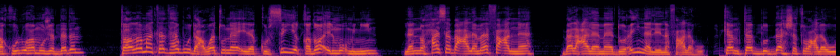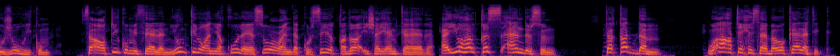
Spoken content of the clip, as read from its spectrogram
أقولها مجددا. طالما تذهب دعوتنا إلى كرسي قضاء المؤمنين لن نحاسب على ما فعلناه بل على ما دعينا لنفعله. كم تبدو الدهشة على وجوهكم. سأعطيكم مثالا. يمكن أن يقول يسوع عند كرسي القضاء شيئا كهذا. أيها القس أندرسون تقدم وأعط حساب وكالتك.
